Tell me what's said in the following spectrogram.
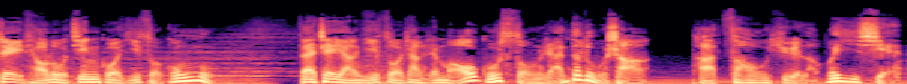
这条路经过一座公墓。在这样一座让人毛骨悚然的路上，他遭遇了危险。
